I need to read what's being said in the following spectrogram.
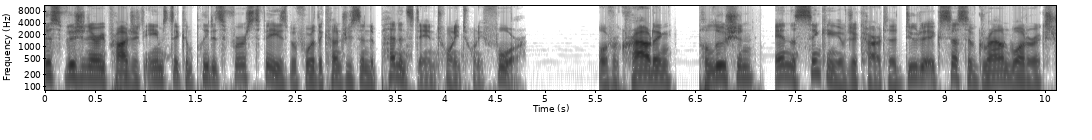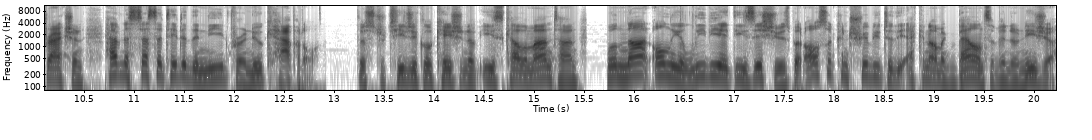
This visionary project aims to complete its first phase before the country's Independence Day in 2024. Overcrowding, pollution, and the sinking of Jakarta due to excessive groundwater extraction have necessitated the need for a new capital. The strategic location of East Kalimantan will not only alleviate these issues but also contribute to the economic balance of Indonesia,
